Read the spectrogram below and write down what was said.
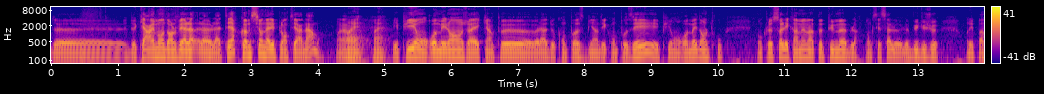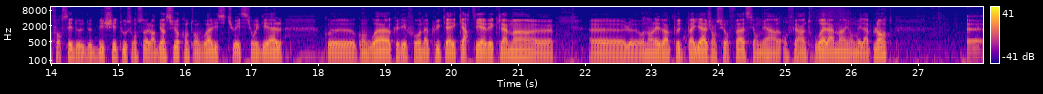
de, de carrément d'enlever la, la, terre comme si on allait planter un arbre. Voilà. Ouais, ouais. Et puis on remélange avec un peu euh, voilà, de compost bien décomposé et puis on remet dans le trou. Donc le sol est quand même un peu plus meuble. Donc c'est ça le, but du jeu. On n'est pas forcé de, de, bêcher tout son sol. Alors bien sûr, quand on voit les situations idéales, qu'on voit que des fois on n'a plus qu'à écarter avec la main, euh, euh, on enlève un peu de paillage en surface et on, met on fait un trou à la main et on met la plante. Euh,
